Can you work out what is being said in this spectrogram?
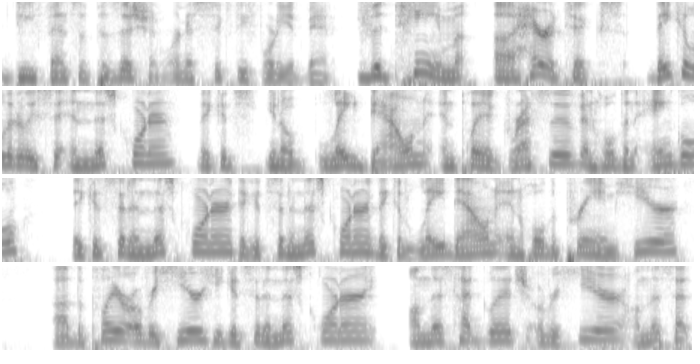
defensive position. We're in a 60 40 advantage. The team, uh, Heretics, they could literally sit in this corner. They could, you know, lay down and play aggressive and hold an angle. They could sit in this corner. They could sit in this corner. They could lay down and hold the pre aim here. Uh, the player over here, he could sit in this corner on this head glitch over here on this head.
